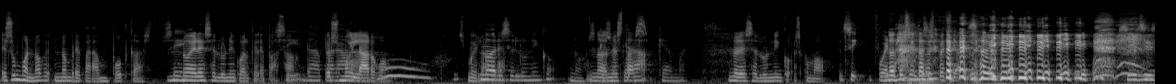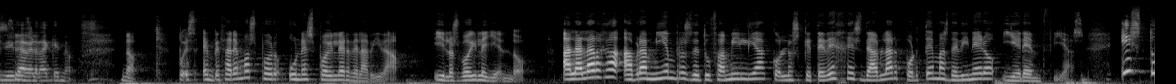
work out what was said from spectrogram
Es un buen no- nombre para un podcast. Sí. No eres el único al que le pasa. Sí, Pero es muy largo. Uh, Es muy No largo. eres el único. No, es No, que no estás- queda, queda mal. No eres el único. Es como... Sí, fuera. No te sientas especial. sí, sí, sí, la verdad que no. No. Pues empezaremos por un spoiler de la vida. Y los voy leyendo. A la larga habrá miembros de tu familia con los que te dejes de hablar por temas de dinero y herencias. Esto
